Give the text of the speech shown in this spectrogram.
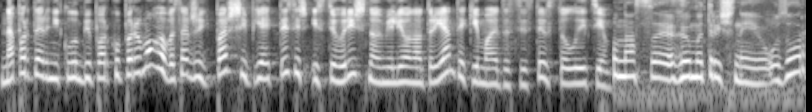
На партерній клумбі парку Перемога висаджують перші 5 тисяч із цьогорічного мільйона троянд, які мають зацвісти в столиці. У нас геометричний узор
